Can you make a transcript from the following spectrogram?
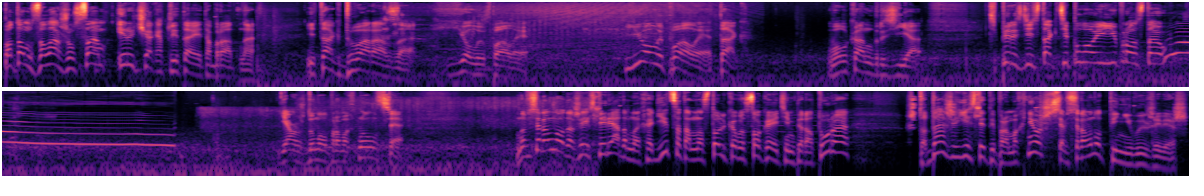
Потом залажу сам, и рычаг отлетает обратно. И так два раза. Ёлы-палы. Ёлы-палы. Так. Вулкан, друзья. Теперь здесь так тепло и просто... Я уж думал, промахнулся. Но все равно, даже если рядом находиться, там настолько высокая температура, что даже если ты промахнешься, все равно ты не выживешь.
